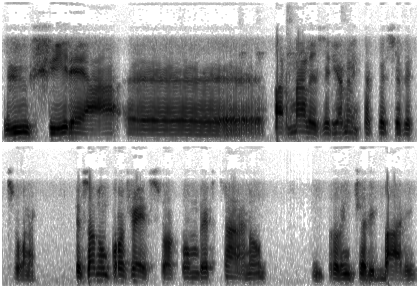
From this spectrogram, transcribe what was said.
riuscire a eh, far male seriamente a queste persone. C'è stato un processo a Conversano, in provincia di Bari,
